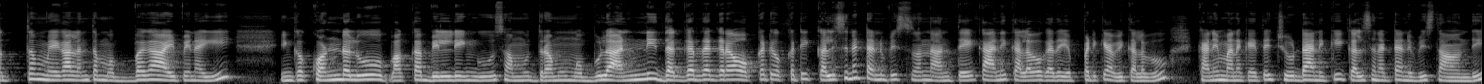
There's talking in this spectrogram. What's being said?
మొత్తం మేఘాలంతా మబ్బగా అయిపోయినాయి. ఇంకా కొండలు పక్క బిల్డింగు సముద్రము మబ్బులు అన్నీ దగ్గర దగ్గర ఒక్కటి ఒక్కటి కలిసినట్టు అనిపిస్తుంది. అంతే. కానీ కలవు కదా. ఎప్పటికీ అవి కలవు. కానీ మనకైతే చూడ్డానికి కలిసినట్టు అనిపిస్తూ ఉంది.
